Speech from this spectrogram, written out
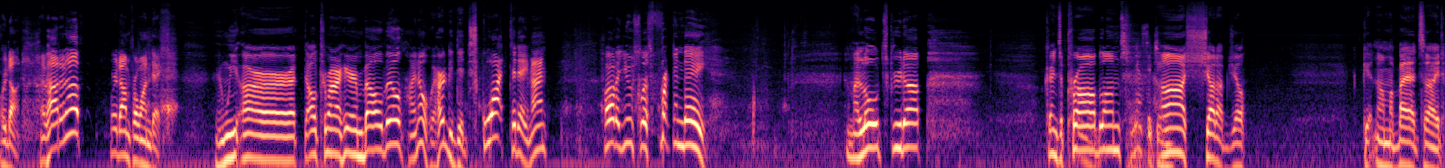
We're done. I've had enough. We're done for one day. And we are at Ultramar here in Belleville. I know, we hardly did squat today, man. What a useless frickin' day. And my load screwed up kinds of problems. Messaging. Ah, shut up, Jill. Getting on my bad side.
